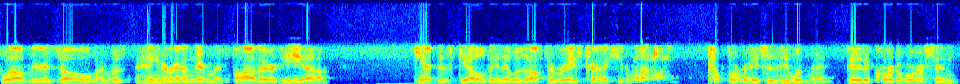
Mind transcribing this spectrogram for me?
twelve years old, I was hanging around there. My father, he uh he had this gelding that was off the racetrack. He'd won like a couple of races. He wasn't that good, a quarter horse, and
